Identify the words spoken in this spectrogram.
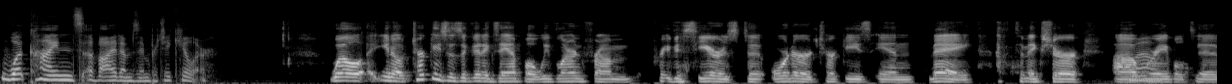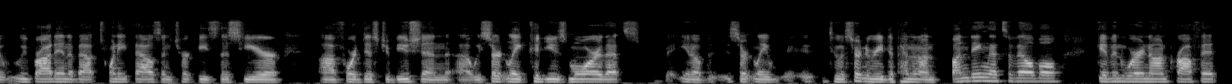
What kinds of items in particular? Well, you know, turkeys is a good example. We've learned from previous years to order turkeys in May to make sure uh, wow. we're able to. We brought in about 20,000 turkeys this year uh, for distribution. Uh, we certainly could use more. That's you know certainly to a certain degree dependent on funding that's available, given we're a nonprofit.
